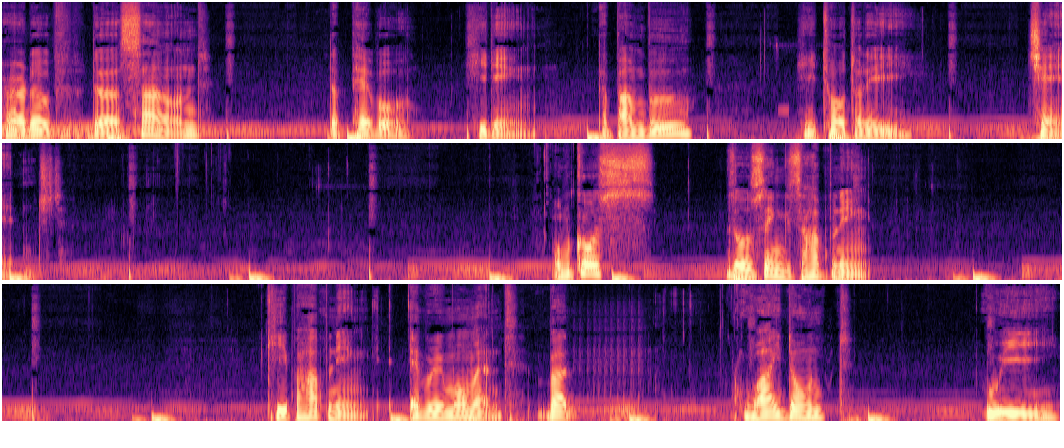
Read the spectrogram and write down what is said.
heard of the sound, the pebble hitting the bamboo, he totally changed. Of course, those things happening keep happening every moment, but why don't we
